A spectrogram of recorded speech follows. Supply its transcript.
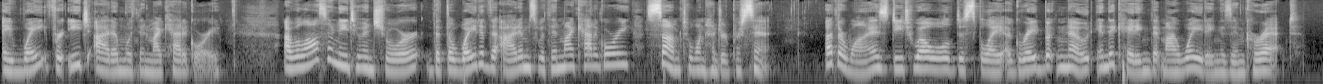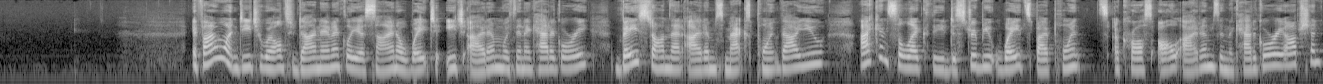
a weight for each item within my category. I will also need to ensure that the weight of the items within my category sum to 100%. Otherwise, D2L will display a gradebook note indicating that my weighting is incorrect. If I want D2L to dynamically assign a weight to each item within a category based on that item's max point value, I can select the Distribute Weights by Points across all items in the category option,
